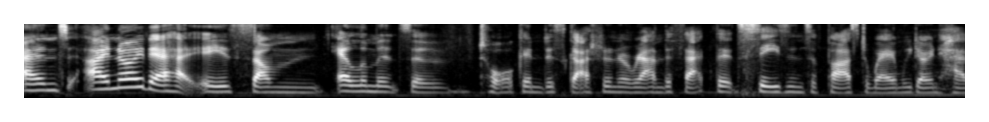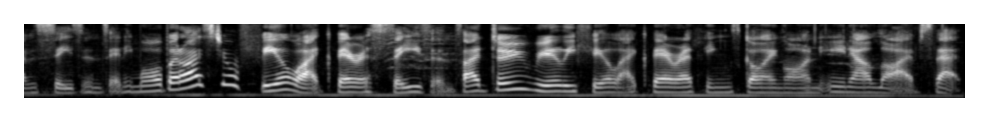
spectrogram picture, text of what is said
And I know there is some elements of talk and discussion around the fact that seasons have passed away and we don't have seasons anymore, but I still feel like there are seasons. I do really feel like there are things going on in our lives that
